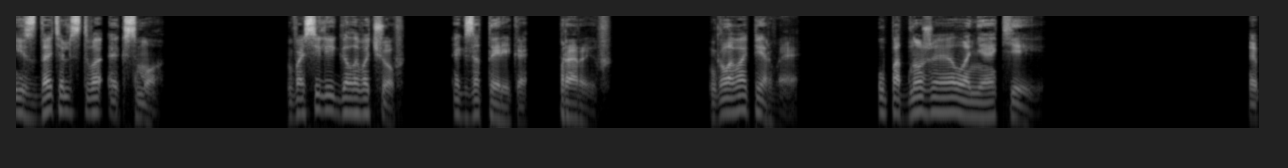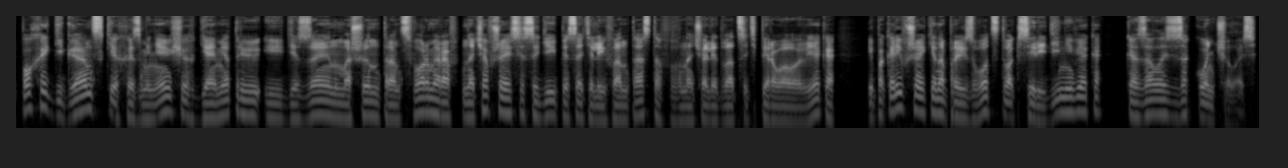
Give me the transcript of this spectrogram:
Издательство «Эксмо». Василий Головачев. Экзотерика. Прорыв. Глава первая. У подножия Ланиакеи. Эпоха гигантских, изменяющих геометрию и дизайн машин-трансформеров, начавшаяся с идей писателей-фантастов в начале 21 века и покорившая кинопроизводство к середине века, казалось, закончилась.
